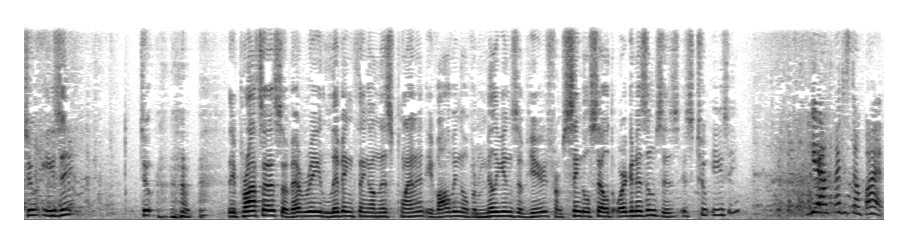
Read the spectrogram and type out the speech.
Too easy? Too. the process of every living thing on this planet evolving over millions of years from single celled organisms is, is too easy? Yeah, I just don't buy it.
